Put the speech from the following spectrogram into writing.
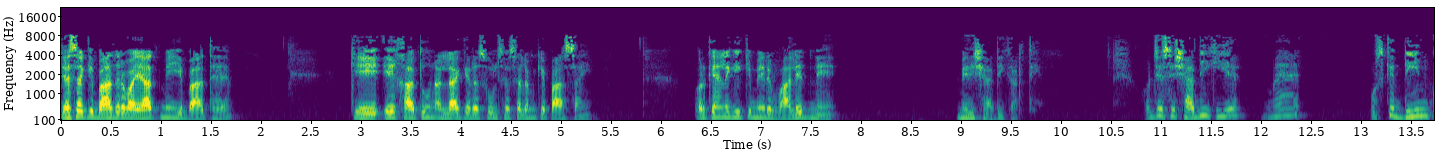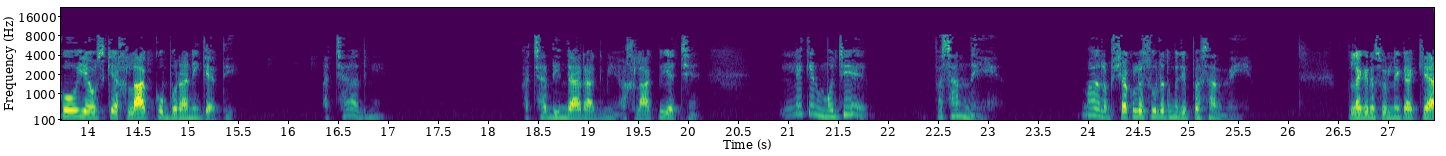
جیسا کہ بعض روایات میں یہ بات ہے کہ ایک خاتون اللہ کے رسول صلی اللہ علیہ وسلم کے پاس آئیں اور کہنے لگی کہ میرے والد نے میری شادی کر دی۔ اور جیسے شادی کی ہے، میں اس کے دین کو یا اس کے اخلاق کو برا نہیں کہتی۔ اچھا آدمی اچھا دیندار آدمی، اخلاق بھی اچھے ہیں، لیکن مجھے پسند نہیں ہے۔ مطلب شکل و صورت مجھے پسند نہیں ہے۔ اللہ کے رسول نے کہا، کیا؟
